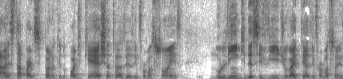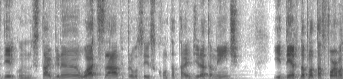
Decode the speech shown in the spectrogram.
A estar participando aqui do podcast, a trazer as informações. No link desse vídeo vai ter as informações dele com Instagram, WhatsApp, para vocês contatar ele diretamente. E dentro da plataforma,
